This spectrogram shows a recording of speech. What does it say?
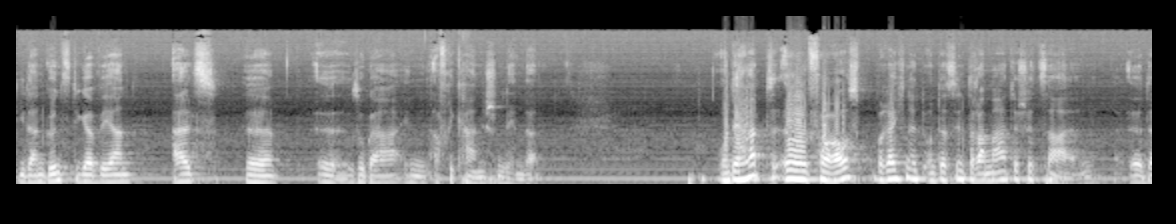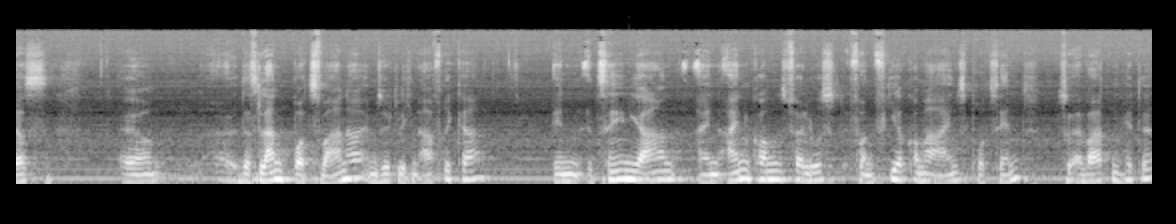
die dann günstiger wären als äh, äh sogar in afrikanischen Ländern. Und er hat äh, vorausberechnet, und das sind dramatische Zahlen, äh, dass das Land Botswana im südlichen Afrika in zehn Jahren einen Einkommensverlust von 4,1 Prozent zu erwarten hätte,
